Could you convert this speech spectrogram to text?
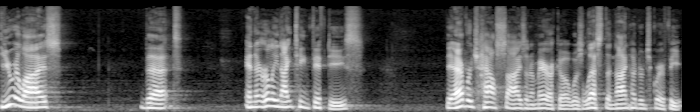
Do you realize that in the early 1950s, the average house size in America was less than 900 square feet.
